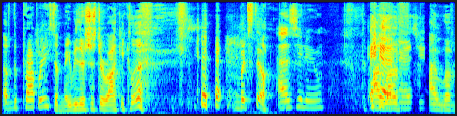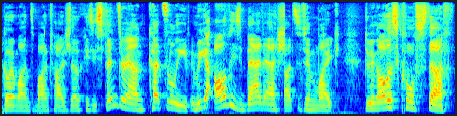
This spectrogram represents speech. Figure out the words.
of the property, so maybe there's just a rocky cliff. but still, As you do. I love As you I love Goemon's montage though because he spins around, cuts a leaf, and we get all these badass shots of him like doing all this cool stuff.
